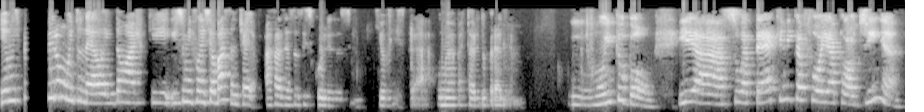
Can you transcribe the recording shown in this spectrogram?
E eu me inspiro muito nela, então acho que isso me influenciou bastante a, a fazer essas escolhas assim que eu fiz para o meu repertório do programa. Muito bom. E a sua técnica foi a Claudinha?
